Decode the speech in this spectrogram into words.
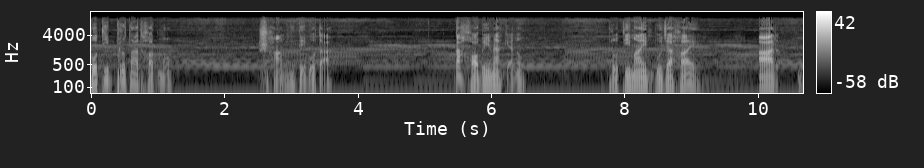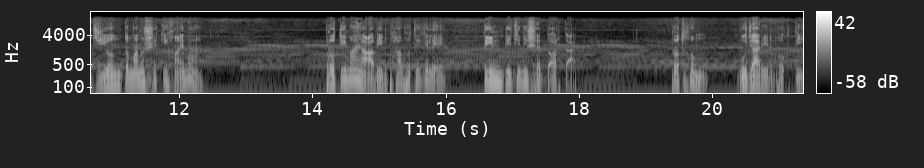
পতিব্রতা ধর্ম, স্বামী দেবতা, তা হবে না কেন? প্রতিমায় পূজা হয়, আর জীবন্ত মানুষে কি হয় না? প্রতিমায় আবির্ভাব হতে গেলে তিনটি জিনিসের দরকার। প্রথম, পূজারীর ভক্তি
